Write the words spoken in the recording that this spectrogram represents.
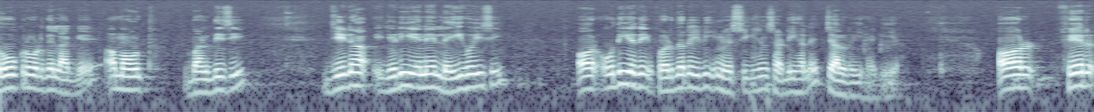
2 ਕਰੋੜ ਦੇ ਲਾਗੇ ਅਮਾਉਂਟ ਬਣਦੀ ਸੀ, ਜਿਹੜਾ, ਜਿਹੜੀ ਇਹਨੇ ਲਈ ਹੋਈ ਸੀ ਔਰ ਉਹਦੀ ਇਹਦੇ ਫਰਦਰ ਜਿਹੜੀ ਇਨਵੈਸਟੀਗੇਸ਼ਨ ਸਾਡੀ ਹਲੇ ਚੱਲ ਰਹੀ ਹੈਗੀ ਆ। ਔਰ ਫਿਰ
